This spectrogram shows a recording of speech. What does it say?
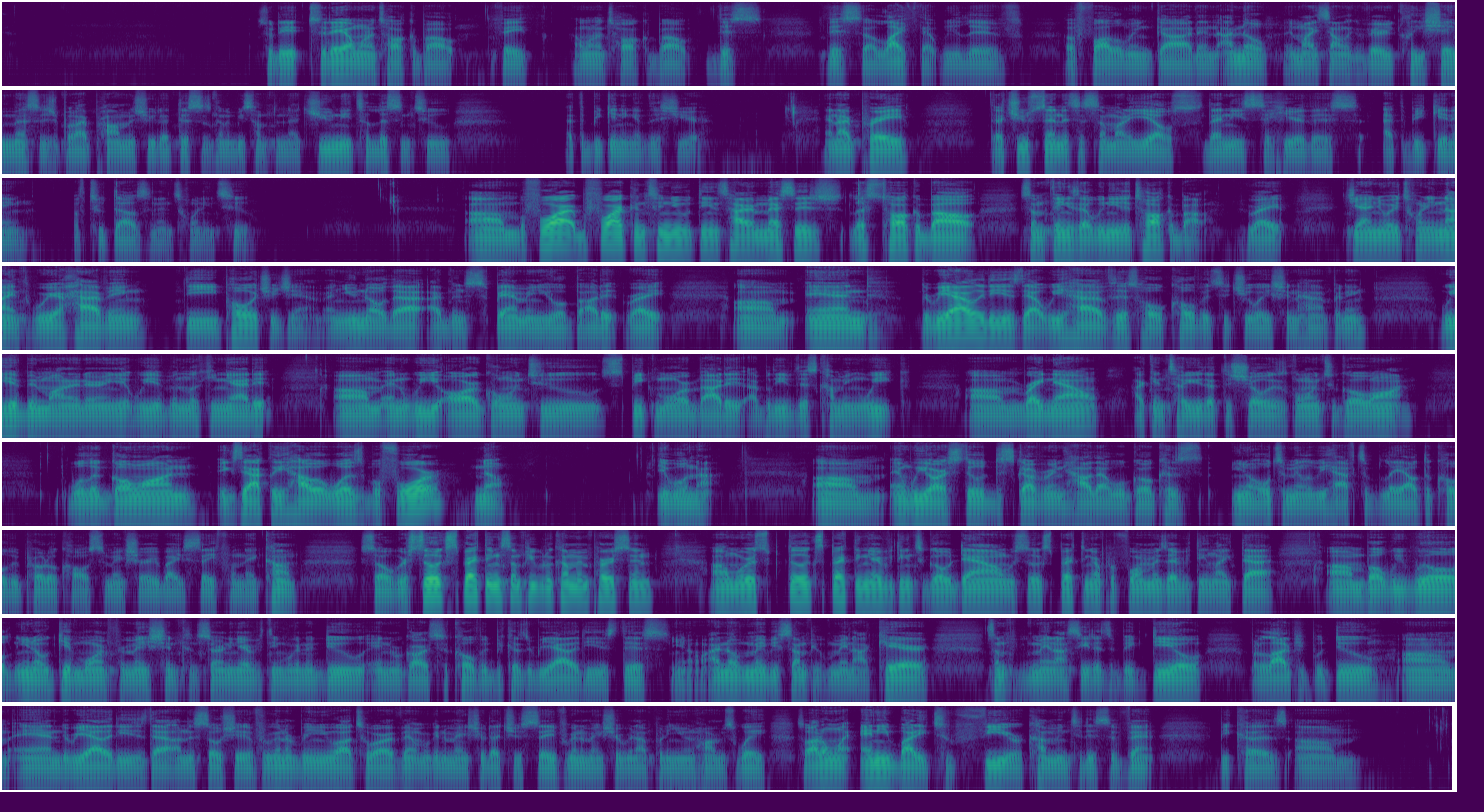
So they, today I want to talk about faith. I want to talk about this this uh, life that we live of following God. And I know it might sound like a very cliche message, but I promise you that this is going to be something that you need to listen to at the beginning of this year. And I pray that you send it to somebody else that needs to hear this at the beginning of 2022. Um, before I before I continue with the entire message, let's talk about some things that we need to talk about, right? January 29th, we are having the poetry jam, and you know that I've been spamming you about it, right? Um, and the reality is that we have this whole COVID situation happening. We have been monitoring it, we have been looking at it, um, and we are going to speak more about it, I believe, this coming week. Um, right now, I can tell you that the show is going to go on. Will it go on exactly how it was before? No, it will not. Um, and we are still discovering how that will go because you know ultimately we have to lay out the COVID protocols to make sure everybody's safe when they come. So we're still expecting some people to come in person. Um, we're still expecting everything to go down. We're still expecting our performers, everything like that. Um, but we will, you know, give more information concerning everything we're going to do in regards to COVID because the reality is this. You know, I know maybe some people may not care, some people may not see it as a big deal, but a lot of people do. Um, and the reality is that unassociated, if we're going to bring you out to our event, we're going to make sure that you're safe. We're going to make sure we're not putting you in harm's way. So I don't want anybody to fear coming to this event because um,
